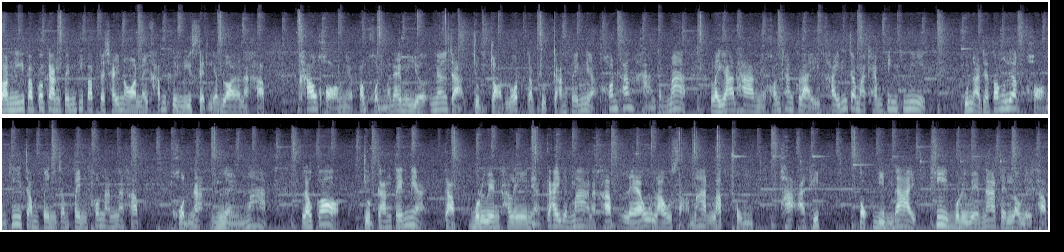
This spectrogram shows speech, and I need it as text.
ตอนนี้ปั๊บก็กางเต็นท์ที่ปั๊บจะใช้นอนในค่ำคืนนี้เสร็จเรียบร้อยแล้วนะครับข้าวของเนี่ยปั๊บขนมาได้ไม่เยอะเนื่องจากจุดจอดรถกับจุดกางเต็นท์เนี่ยค่อนข้างห่างกันมาก ระยะทางเนี่ยค่อนข้างไกล ใครที่จะมาแคมปิ้งที่นี่ คุณอาจจะต้องเลือกของที่จำเป็นจำเป็นเท่านั้นนะครับขนน่ะเหนื่อยมาก แล้วก็จุดกางเต็นท์เนี่ยกับบริเวณทะเลเนี่ยใกล้กันมากนะครับ แล้วเราสามารถรับชมพระอาทิตย์ตกดินได้ที่บริเวณหน้าเต็นท์เราเลยครับ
